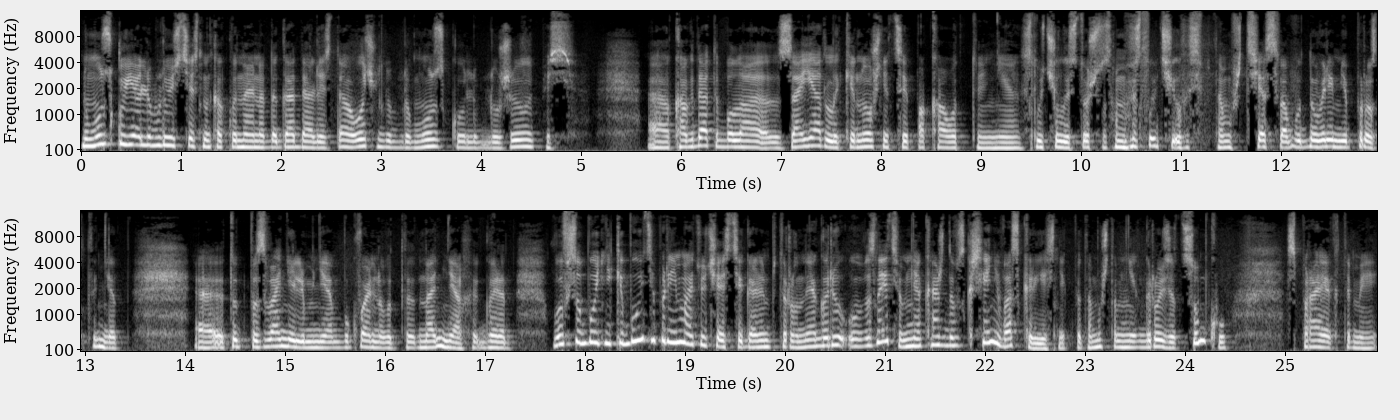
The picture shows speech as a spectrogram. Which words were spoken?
Ну, музыку я люблю, естественно, как вы, наверное, догадались, да, очень люблю музыку, люблю живопись. Э, когда-то была заядлой киношницей, пока вот не случилось то, что со мной случилось, потому что сейчас свободного времени просто нет. Э, тут позвонили мне буквально вот на днях и говорят, вы в субботнике будете принимать участие, Галина Петровна? Я говорю, вы знаете, у меня каждое воскресенье воскресник, потому что мне грозят сумку с проектами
